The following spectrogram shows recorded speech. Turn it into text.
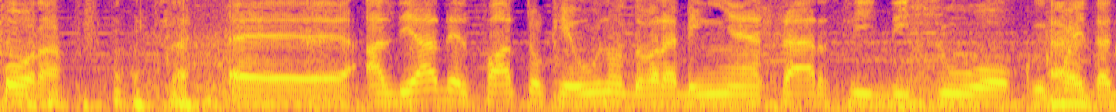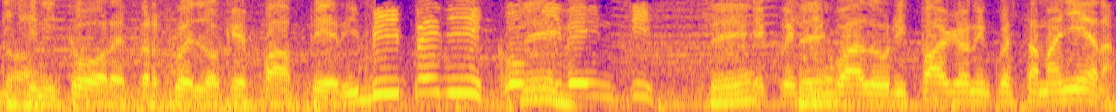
Ora, eh, al di là del fatto che uno dovrebbe ignazzarsi di suo in qualità di Ecco. genitore per quello che fa per i bipedi conviventi Sì, e questi sì. qua lo ripagano in questa maniera.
